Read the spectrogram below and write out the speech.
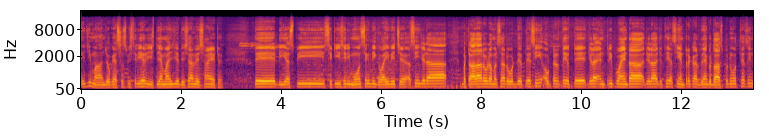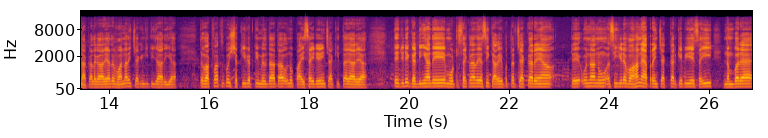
ਇਹ ਜੀ ਮਾਨਯੋਗ ਐਸਐਸਪੀ ਸ੍ਰੀ ਹਰੀਸ਼ ਦਿਆਮਾ ਜੀ ਦੇ ਦਿਸ਼ਾ ਨਿਰਦੇਸ਼ਾਂ ਹੇਠ ਤੇ ਡੀਐਸਪੀ ਸਿਟੀ ਸ੍ਰੀ ਮੋਹਨ ਸਿੰਘ ਦੀ ਗਵਾਹੀ ਵਿੱਚ ਅਸੀਂ ਜਿਹੜਾ ਬਟਾਲਾ ਰੋਡ, ਅੰਮ੍ਰਿਤਸਰ ਰੋਡ ਦੇ ਉੱਤੇ ਅਸੀਂ ਆਊਟਰ ਤੇ ਉੱਤੇ ਜਿਹੜਾ ਐਂਟਰੀ ਪੁਆਇੰਟ ਆ, ਜਿਹੜਾ ਜਿੱਥੇ ਅਸੀਂ ਐਂਟਰ ਕਰਦੇ ਹਾਂ ਗੁਰਦਾਸਪੁਰ ਨੂੰ, ਉੱਥੇ ਅਸੀਂ ਨਾਕਾ ਲਗਾ ਰਿਹਾ ਤੇ ਵਾਹਨਾਂ ਦੀ ਚੈਕਿੰਗ ਕੀਤੀ ਜਾ ਰਹੀ ਆ। ਤੇ ਵੱਖ-ਵੱਖ ਕੋਈ ਸ਼ੱਕੀ ਵਿਅਕਤੀ ਮਿਲਦਾ ਤਾਂ ਉਹਨੂੰ ਪਾਈ ਸਾਈਡ ਨਹੀਂ ਚੈੱਕ ਕੀਤਾ ਜਾ ਰਿਹਾ। ਤੇ ਜਿਹੜੇ ਗੱਡੀਆਂ ਦੇ, ਮੋਟਰਸਾਈਕਲਾਂ ਦੇ ਅਸੀਂ ਕਾਗਜ਼ ਪੱਤਰ ਚੈੱਕ ਕਰ ਰਹੇ ਹਾਂ ਤੇ ਉਹਨਾਂ ਨੂੰ ਅਸੀਂ ਜਿਹੜੇ ਵਾਹਨ ਐਪ ਰਾਹੀਂ ਚੈੱਕ ਕਰਕੇ ਵੀ ਇਹ ਸਹੀ ਨੰਬਰ ਹੈ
